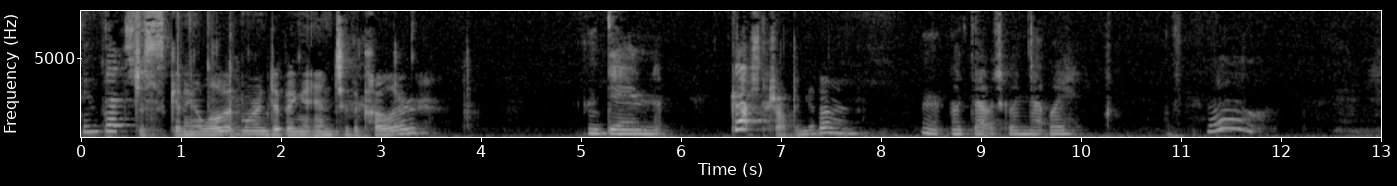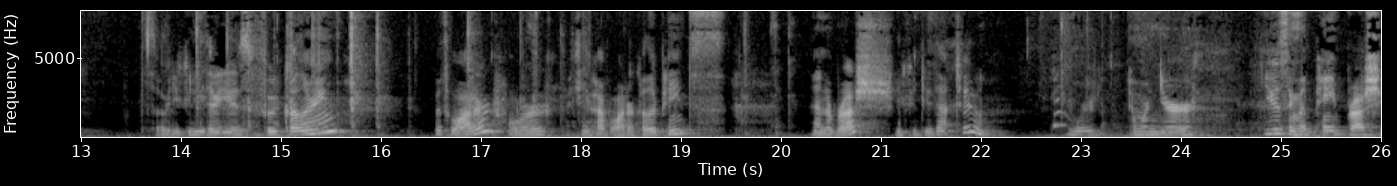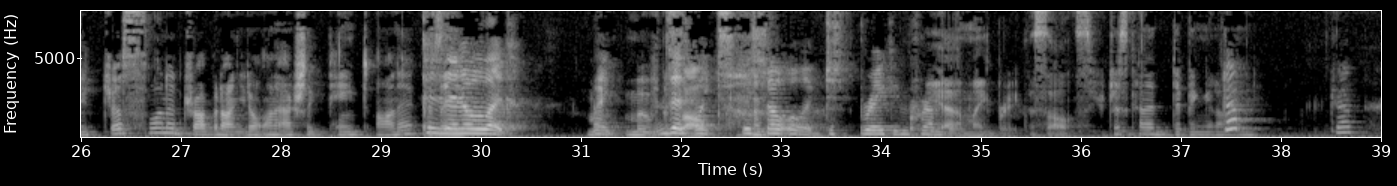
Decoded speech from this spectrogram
think that's Just getting a little bit more and dipping it into the color. and then drop. Just dropping it on. Hmm, like that was going that way. Woo! So you can either use food coloring with water, or if you have watercolor paints and a brush, you could do that too. And when you're using the paintbrush, you just want to drop it on. You don't want to actually paint on it Cause then then it'll like might move the the salt. like the salt will like just break and crumble. yeah, it might break the salt. So you're just kind of dipping it on. Drop. Drop, drop, and then.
